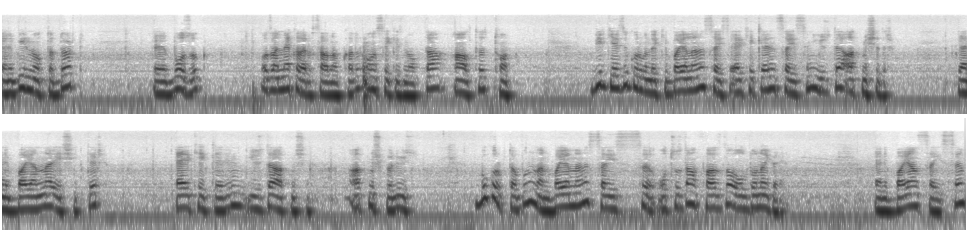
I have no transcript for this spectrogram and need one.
Yani 1.4 e, bozuk. O zaman ne kadar sağlam kalır? 18.6 ton. Bir gezi grubundaki bayanların sayısı erkeklerin sayısının %60'ıdır. Yani bayanlar eşittir. Erkeklerin %60'ı. 60 bölü 100. Bu grupta bulunan bayanların sayısı 30'dan fazla olduğuna göre yani bayan sayısı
